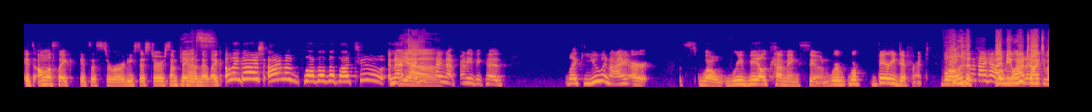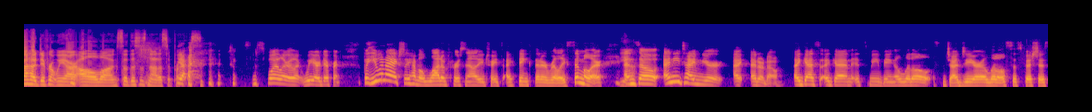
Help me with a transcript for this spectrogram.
it's almost like it's a sorority sister or something when they're like, "Oh my gosh, I'm a blah blah blah blah too," and I, I just find that funny because, like, you and I are, well, reveal coming soon. We're we're very different. well you and I have i mean we've of- talked about how different we are all along so this is not a surprise Yeah. Spoiler alert, we are different. But you and I actually have a lot of personality traits, I think, that are really similar. Yeah. And so anytime you're, I, I don't know, I guess, again, it's me being a little judgy or a little suspicious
